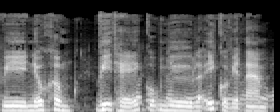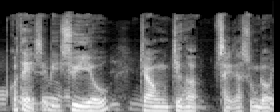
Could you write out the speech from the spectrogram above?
vì nếu không, vị thế cũng như lợi ích của Việt Nam có thể sẽ bị suy yếu trong trường hợp xảy ra xung đột.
